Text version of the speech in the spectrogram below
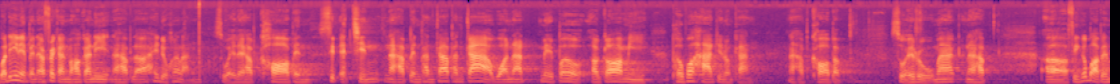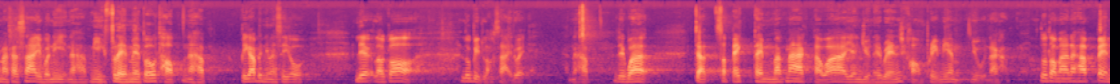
บอดี้เนี่ยเป็น African Mahogany นะครับแล้วให้ดูข้างหลังสวยเลยครับ คอเป็น 11 ชิ้นนะครับ เป็นพันเก้าพันเก้าวอลนัทเมเปิลแล้วก็มี Purple Heart อยู่ตรงกลางนะครับ คอแบบสวยหรูมากนะครับฟิงเกอร์บอร์ดเป็นมาคาซ่าอิบานีนะครับ มี Flame Maple Top นะครับปิกัพเป็นนิมาซิโอเรียกแล้วก็ลูกบิดล็อกสายด้วยนะครับ เรียกว่าจัดสเปคเต็มมาก ๆ แต่ว่ายังอยู่ในเรนจ์ของพรีเมียมอยู่นะครับ ตัวต่อมานะครับเป็น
